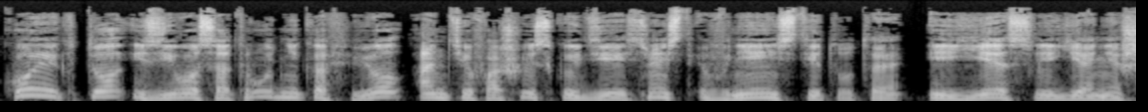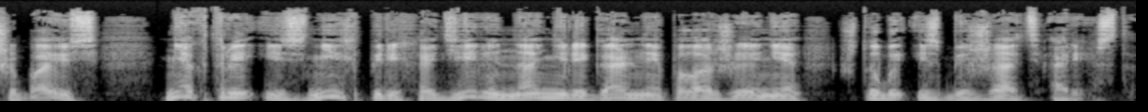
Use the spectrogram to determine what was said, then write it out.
Кое-кто из его сотрудников вел антифашистскую деятельность вне института, и, если я не ошибаюсь, некоторые из них переходили на нелегальное положение, чтобы избежать ареста.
